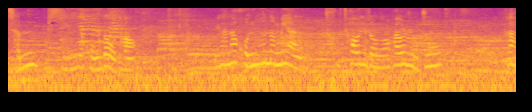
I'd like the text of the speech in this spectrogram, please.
陈皮红豆汤。你看它馄饨的面超级正宗，还有乳猪，看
